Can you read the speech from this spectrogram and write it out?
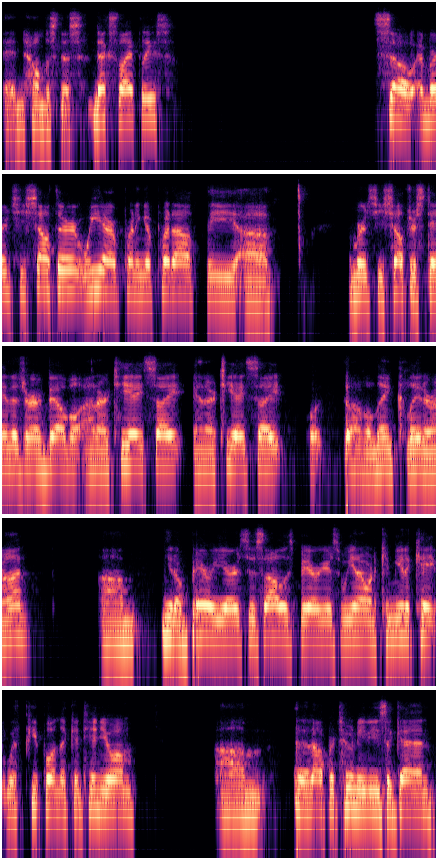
in homelessness. Next slide, please. So emergency shelter, we are putting a put out the uh, emergency shelter standards are available on our TA site and our TA site, they'll have a link later on. Um, you know, barriers, there's always barriers. We want to communicate with people in the continuum. Um, and opportunities, again,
